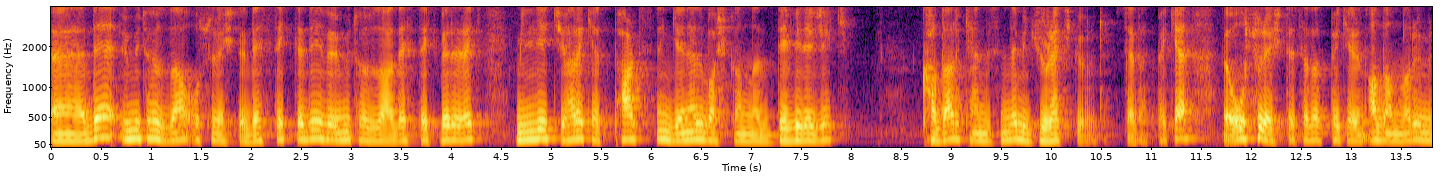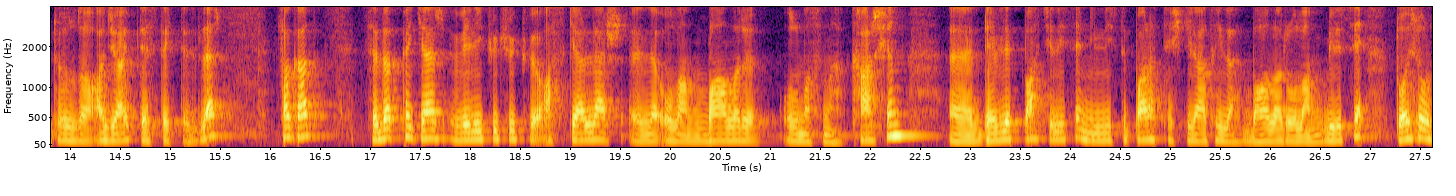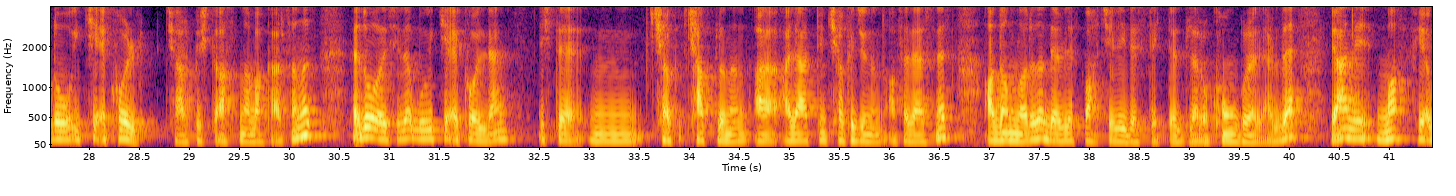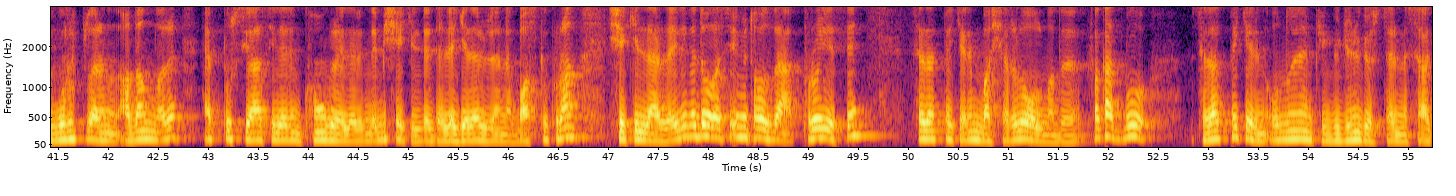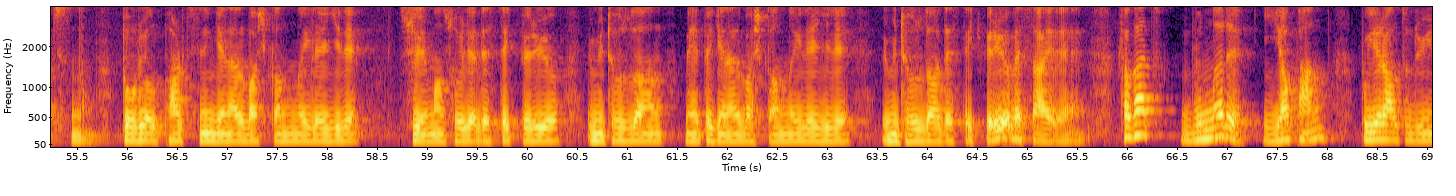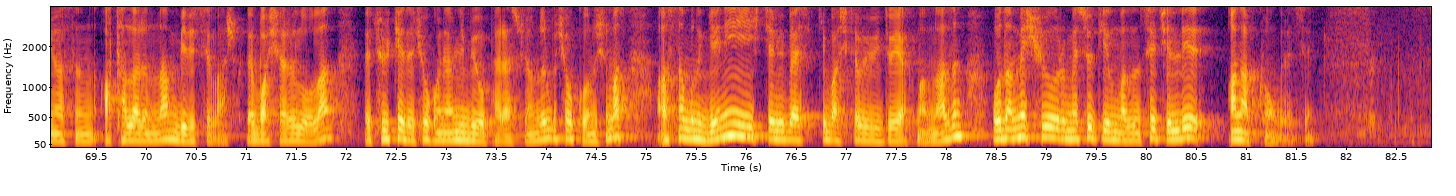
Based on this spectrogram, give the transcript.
e, de Ümit Özdağ o süreçte destekledi ve Ümit Özdağ'a destek vererek Milliyetçi Hareket Partisi'nin genel başkanını devirecek kadar kendisinde bir cüret gördü Sedat Peker. Ve o süreçte Sedat Peker'in adamları Ümit Özdağ'ı acayip desteklediler. Fakat Sedat Peker, Veli Küçük ve askerlerle olan bağları olmasına karşın e, Devlet Bahçeli ise Milli İstihbarat Teşkilatı ile bağları olan birisi. Dolayısıyla orada o iki ekol çarpıştı aslına bakarsanız ve dolayısıyla bu iki ekolden işte Çatlı'nın, Alaaddin Çakıcı'nın affedersiniz adamları da Devlet Bahçeli'yi desteklediler o kongrelerde. Yani mafya gruplarının adamları hep bu siyasilerin kongrelerinde bir şekilde delegeler üzerine baskı kuran şekillerdeydi ve dolayısıyla Ümit Özdağ projesi Sedat Peker'in başarılı olmadığı fakat bu Sedat Peker'in o dönemki gücünü göstermesi açısından Doğru Yol Partisi'nin genel başkanlığı ile ilgili Süleyman Soylu'ya destek veriyor. Ümit Özdağ'ın MHP Genel Başkanlığı ile ilgili Ümit Özdağ'a destek veriyor vesaire. Fakat bunları yapan bu yeraltı dünyasının atalarından birisi var ve başarılı olan ve Türkiye'de çok önemli bir operasyondur. Bu çok konuşulmaz. Aslında bunu genişçe bir belki başka bir video yapmam lazım. O da meşhur Mesut Yılmaz'ın seçildiği ANAP Kongresi.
